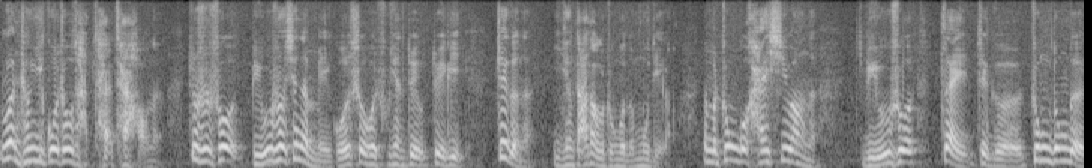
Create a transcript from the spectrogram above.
乱成一锅粥才才才好呢。就是说，比如说现在美国社会出现对对立，这个呢已经达到了中国的目的了。那么中国还希望呢，比如说在这个中东的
